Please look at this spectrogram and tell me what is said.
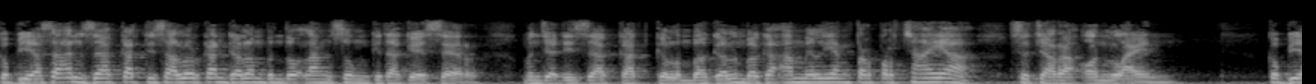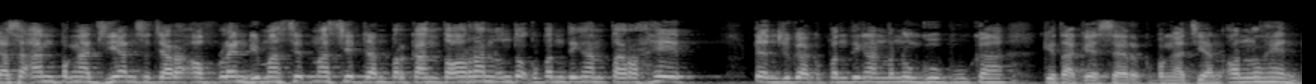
Kebiasaan zakat disalurkan dalam bentuk langsung kita geser menjadi zakat ke lembaga-lembaga amil yang terpercaya secara online. Kebiasaan pengajian secara offline di masjid-masjid dan perkantoran untuk kepentingan tarhib dan juga kepentingan menunggu buka kita geser ke pengajian online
